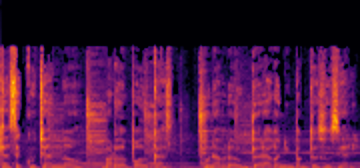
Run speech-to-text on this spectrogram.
Estás escuchando Bardo Podcast, una productora con impacto social.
